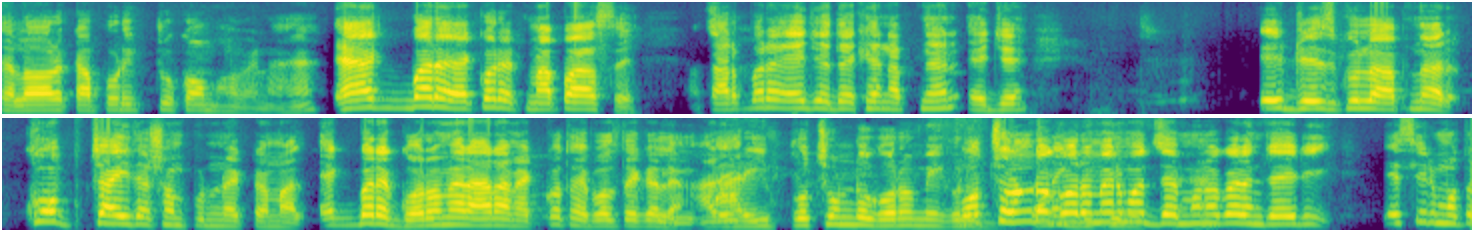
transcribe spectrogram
সালোয়ার কাপড় একটু কম হবে না হ্যাঁ? একবারে একরেট মাপা আছে। আচ্ছা। তারপরে এই যে দেখেন আপনার এই যে এই ড্রেসগুলো আপনার খুব চাহিদা সম্পূর্ণ একটা মাল। একবারে গরমের আরাম এক কথায় বলতে গেলে। আর এই প্রচণ্ড গরমে এগুলো প্রচণ্ড গরমের মধ্যে মনে হ্যাঁ? করেন যে এটি এসির মতো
